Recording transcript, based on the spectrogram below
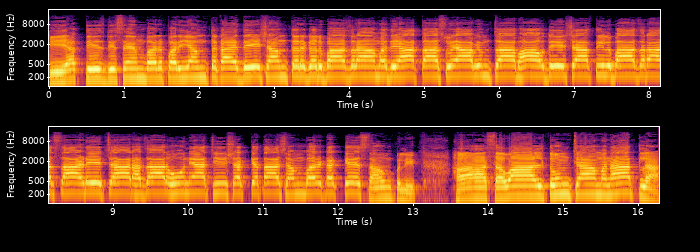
की एकतीस डिसेंबर पर्यंत काय देशांतर्गत बाजारामध्ये आता सोयाबीनचा भाव देशातील बाजारात साडेचार हजार होण्याची शक्यता शंभर टक्के संपली. हा सवाल तुमच्या मनातला.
